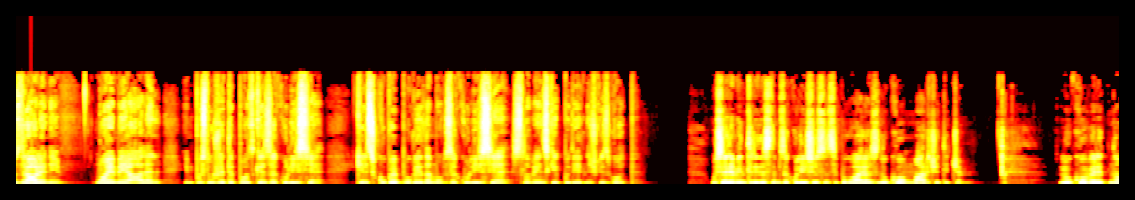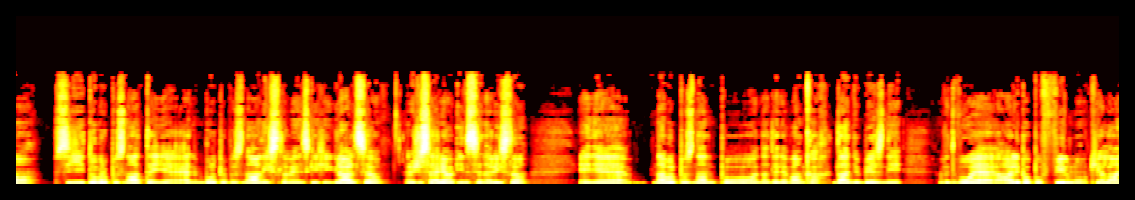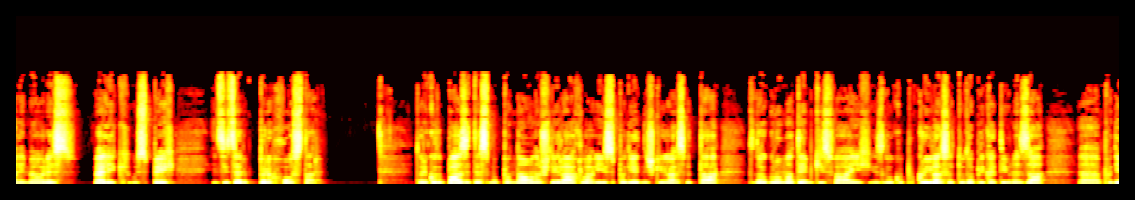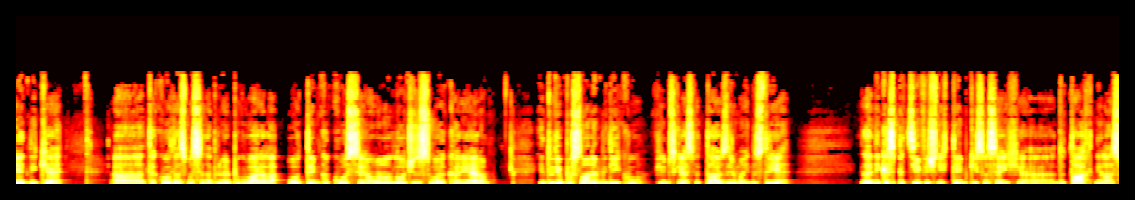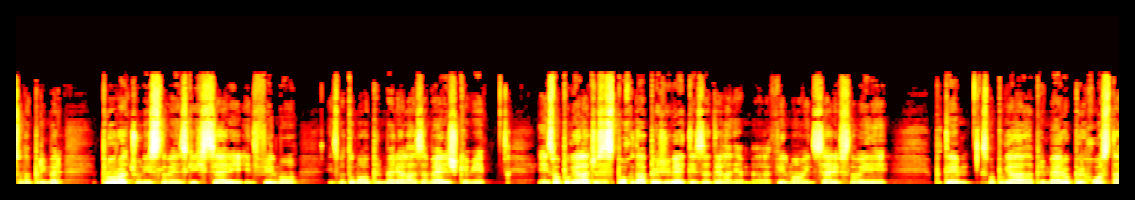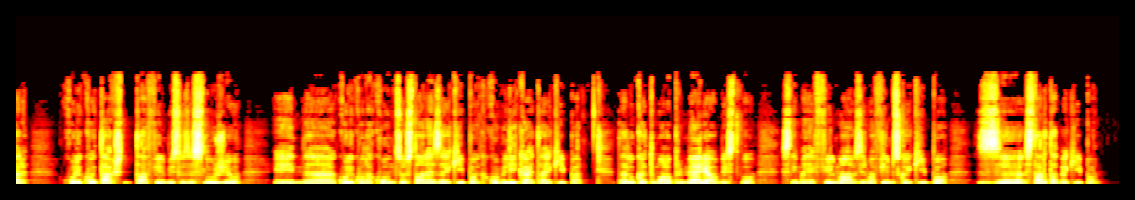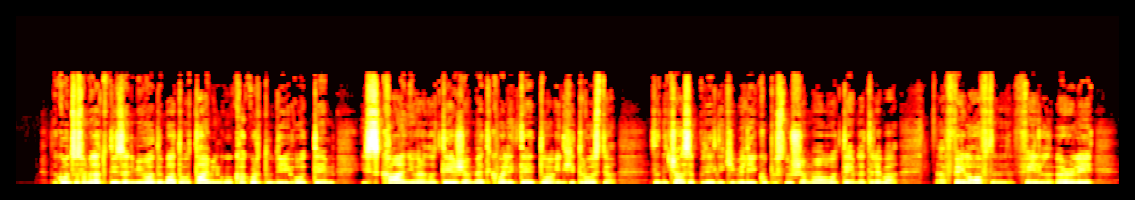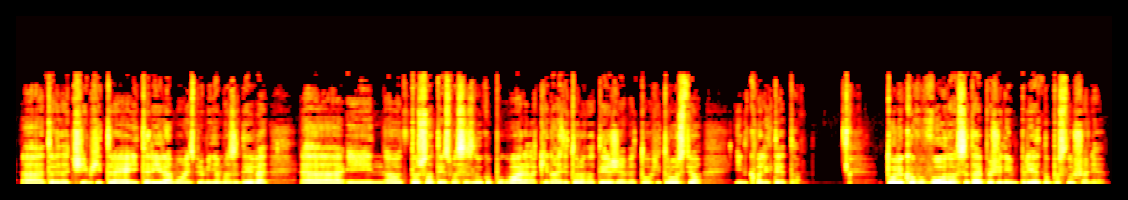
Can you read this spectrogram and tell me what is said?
Pozdravljeni, moje ime je Alen in poslušate podke za kulisje, kjer skupaj pogledamo v zakulisje slovenskih podjetniških zgodb. V 37. zakulisju sem se pogovarjal z Luko Marčetičem. Luko, verjetno vsi dobro poznate, je eden bolj prepoznavnih slovenskih igralcev, režiserjev in scenaristov in je najbolj znan po nadaljevankah Dan ljubezni v dvoje ali pa po filmu, ki je lani imel res velik uspeh in sicer prhostar. Torej, kot opazite, smo ponovno šli rahlo iz podjetniškega sveta, tudi ogromno tem, ki smo jih z Luko pokrila, so tudi aplikativne za eh, podjetnike. Eh, tako da smo se naprimer pogovarjali o tem, kako se je on odločil za svojo kariero in tudi o poslovnem vidiku filmskega sveta oziroma industrije. Zdaj, nekaj specifičnih tem, ki so se jih eh, dotaknila, so naprimer proračuni slovenskih serij in filmov, in smo to malo primerjali z ameriškimi. In smo pogledali, če se spoh da preživeti z delanjem eh, filmov in serij v Sloveniji. Potem smo pogledali na primeru Prehostar, koliko je takš, ta film v bistvu zaslužil in uh, koliko na koncu ostane za ekipo in kako velika je ta ekipa. Da Luka je tu malo primerjal v bistvu snemanje filma oziroma filmsko ekipo z start-up ekipo. Na koncu smo imeli tudi zanimivo debato o timingu, kakor tudi o tem iskanju ravnotežja med kvaliteto in hitrostjo. Zadnje čase podjetniki veliko poslušamo o tem, da treba fail often, fail early, torej da čim hitreje iteriramo in spremenjamo zadeve. In točno o tem smo se z Luko pogovarjali, kje najti to ravnotežje med to hitrostjo in kvaliteto. Toliko v vodo, sedaj pa želim prijetno poslušanje.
